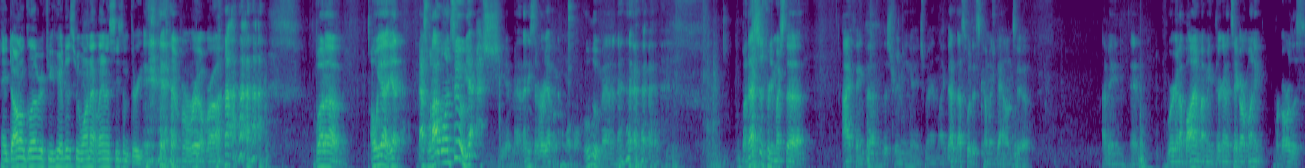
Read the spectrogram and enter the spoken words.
Hey, Donald Glover, if you hear this, we want Atlanta season three. For real, bro. but um, oh yeah, yeah, that's what I want too. Yeah, shit, man, that needs to hurry up and come up Hulu, man. but that's just pretty much the, I think the the streaming age, man. Like that, that's what it's coming down to. I mean, and we're gonna buy them. I mean, they're gonna take our money regardless.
